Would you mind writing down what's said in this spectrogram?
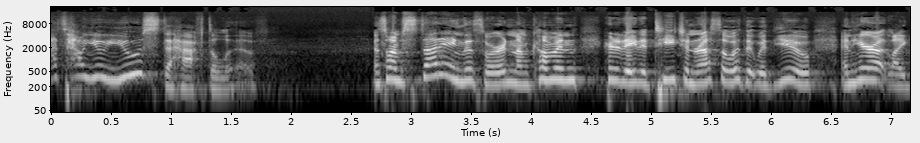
that's how you used to have to live and so I'm studying this word and I'm coming here today to teach and wrestle with it with you. And here, like,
